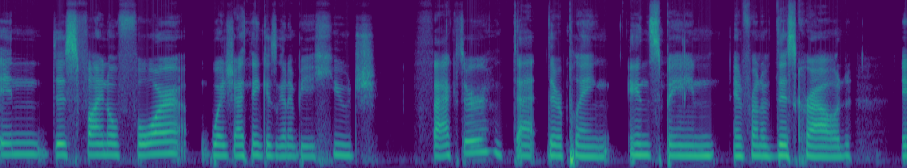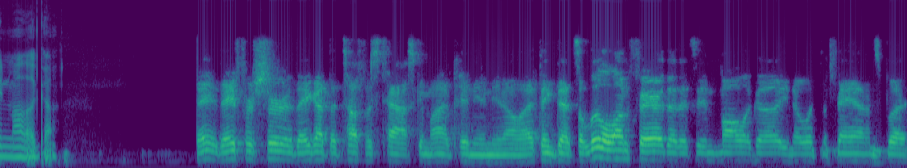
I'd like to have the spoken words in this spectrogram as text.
in this final four, which I think is going to be a huge factor that they're playing in Spain in front of this crowd in Malaga? They, they for sure they got the toughest task in my opinion. You know, I think that's a little unfair that it's in Malaga, you know, with the fans, but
